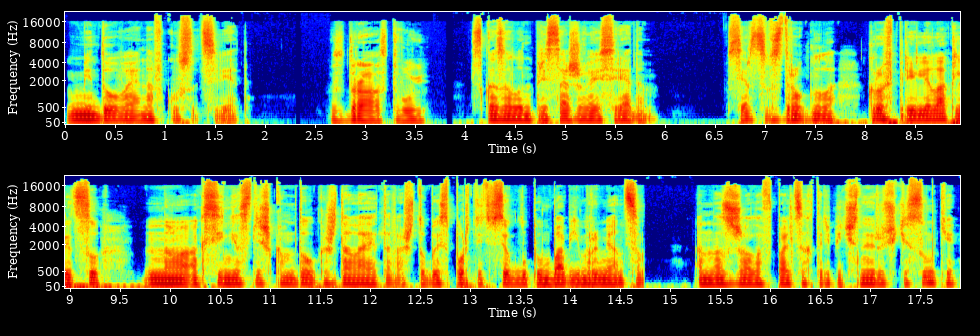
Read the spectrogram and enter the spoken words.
медовая на вкус и цвет. «Здравствуй», — сказал он, присаживаясь рядом. Сердце вздрогнуло, кровь прилила к лицу, но Аксинья слишком долго ждала этого, чтобы испортить все глупым бабьим румянцем. Она сжала в пальцах тряпичные ручки сумки,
